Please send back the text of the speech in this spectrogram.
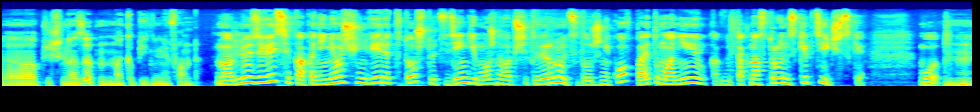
а, пришли назад на накопительный фонд. Но люди, видите, как, они не очень верят в то, что эти деньги можно вообще-то вернуть с должников, поэтому они как бы так настроены скептически. Вот. Угу.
